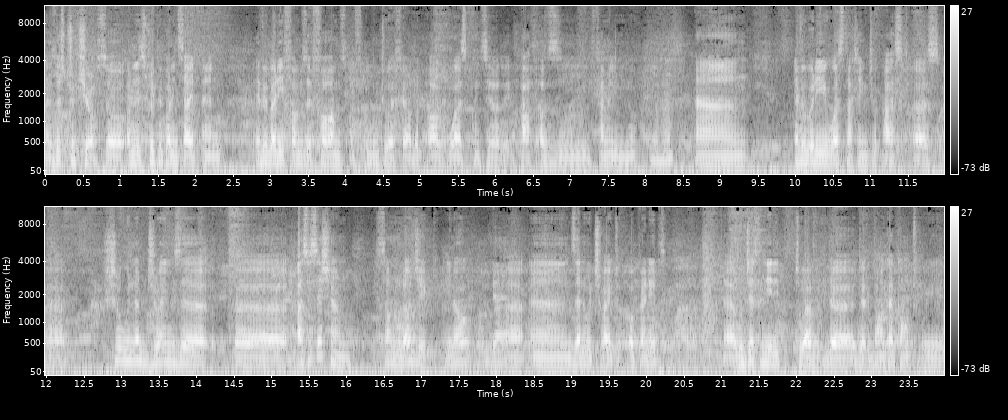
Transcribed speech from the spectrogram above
uh, the structure. So only three people inside, and everybody from the forums of UbuntuFR.org was considered part of the family. You know, and everybody was starting to ask us, uh, should we not join the uh, association? Some logic, you know, Yeah. uh, and then we tried to open it. Uh, we just needed to have the, the bank account. We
